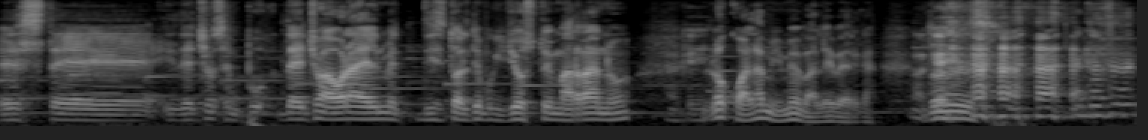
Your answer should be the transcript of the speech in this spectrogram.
Este, y de hecho, se empu- de hecho ahora él me dice todo el tiempo que yo estoy marrano, lo cual a mí me vale verga. Entonces, Entonces,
